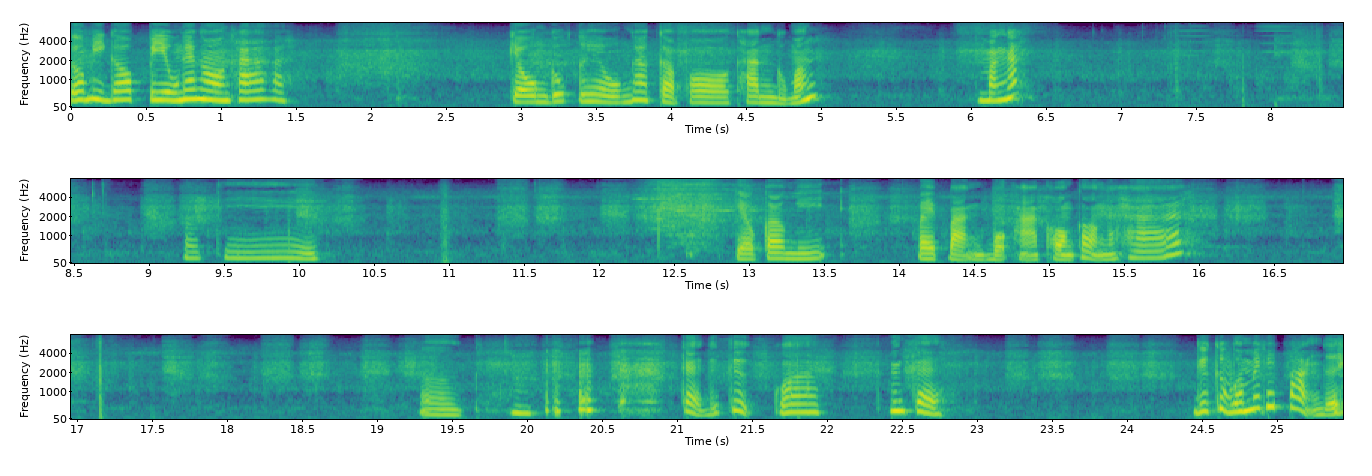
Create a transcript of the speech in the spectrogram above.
ก็มีก็ปิวแน่นอนค่ะ โจงลุกเร็วง่ากับพอคันอยู่มั้งมั้งนะ โอเคเดี๋ยวเก็งี้ ไปปั่นบวกหาของก่อนนะคะ เออแกก็คือว่าคือแกก็คือว่าไม่ได้ปั่นเลย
